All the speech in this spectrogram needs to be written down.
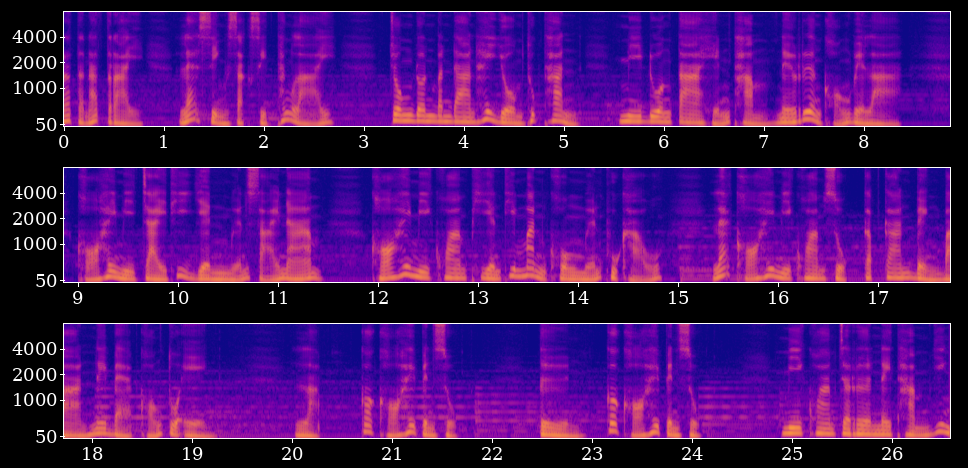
รัตนตรัย และสิ่งศักดิ์สิทธิ์ทั้งหลาย จงดลบันดาลให้โยมทุกท่าน มีดวงตาเห็นธรรมในเรื่องของเวลา ขอให้มีใจที่เย็นเหมือนสายน้ำ ขอให้มีความเพียรที่มั่นคงเหมือนภูเขา และขอให้มีความสุขกับการเบ่งบานในแบบของตัวเอง หลับก็ขอให้เป็นสุข ตื่นก็ขอให้เป็นสุข มีความเจริญในธรรมยิ่ง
